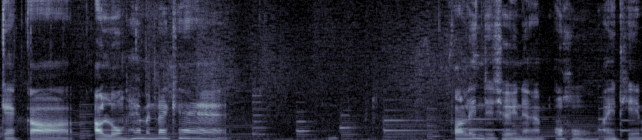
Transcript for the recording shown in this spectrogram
แกก็เอาลงให้มันได้แค่ ฟอร์เล่นเฉยๆนะครับ โอ้โห ไอเทม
